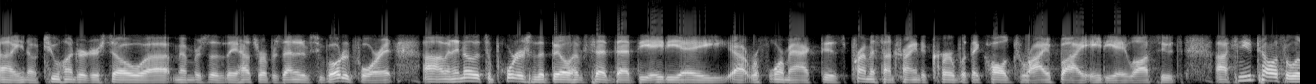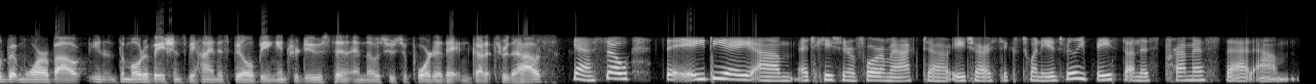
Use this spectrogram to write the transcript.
uh, you know 200 or so uh, members of the House of Representatives who voted for it, um, and I know that supporters of the bill have said that the ADA uh, Reform Act is premised on trying to curb what they call drive-by ADA lawsuits. Uh, can you tell us a little bit more about you know the motivations behind this bill being introduced and, and those who supported it and got it through the House? Yeah, so the ADA um, Education Reform Act, uh, HR 620, is really based on this premise that um,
